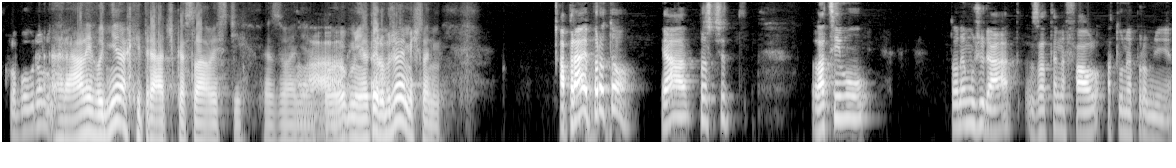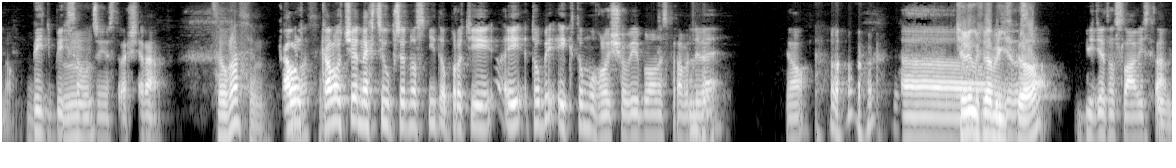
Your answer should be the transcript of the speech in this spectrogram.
klobouk dolů. Hráli hodně na chytráčka slávisti, takzvaně. A, Jako, měli to dobře vymyšlený. A právě proto, já prostě Lacimu to nemůžu dát za ten faul a tu neproměněnou. Byť bych Hmm. samozřejmě strašně rád. Souhlasím. Kalo, souhlasím. Kaloče nechci upřednostnit oproti, i, to by i k tomu Holešovi bylo nespravedlivé. Jo. Uh, Čili už jsme byť je to blízko? je to slávista. Uh,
